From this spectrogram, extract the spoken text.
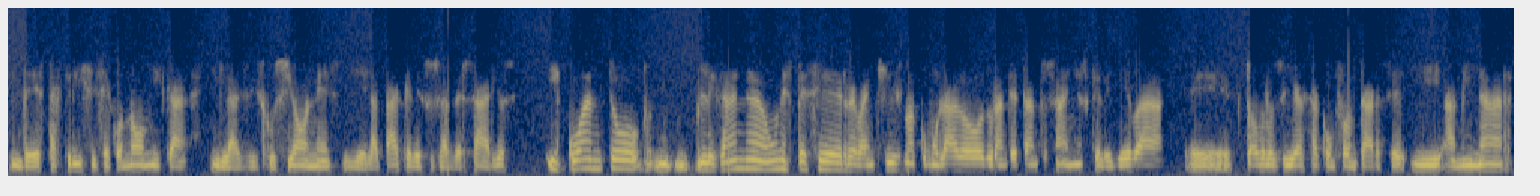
de esta crisis económica y las discusiones y el ataque de sus adversarios, y cuánto le gana una especie de revanchismo acumulado durante tantos años que le lleva eh, todos los días a confrontarse y a minar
